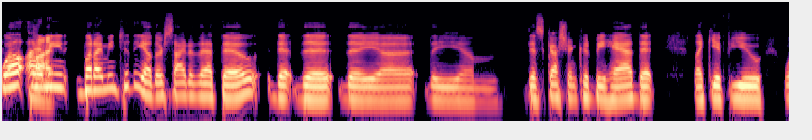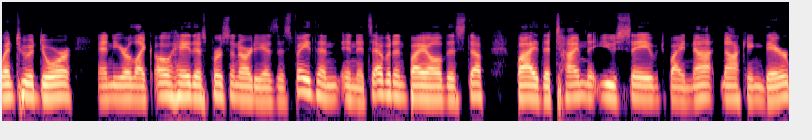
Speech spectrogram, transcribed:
Well, I mean, but I mean, to the other side of that, though, the the the uh, the um, discussion could be had that, like, if you went to a door and you're like, "Oh, hey, this person already has this faith," and and it's evident by all this stuff. By the time that you saved by not knocking there,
